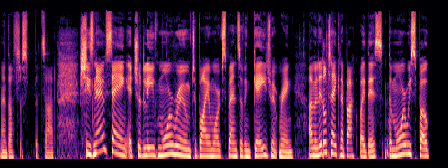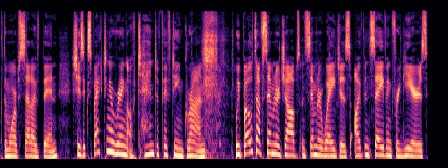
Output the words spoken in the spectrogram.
Now, that's just a bit sad. She's now saying it should leave more room to buy a more expensive engagement ring. I'm a little taken aback by this. The more we spoke, the more upset I've been. She's expecting a ring of 10 to 15 grand. We both have similar jobs and similar wages. I've been saving for years,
